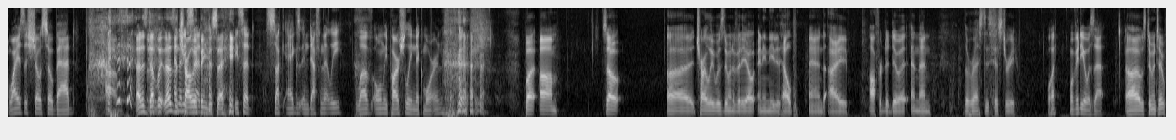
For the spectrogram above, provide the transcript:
why is this show so bad? Um, That is definitely that is a and then he Charlie said- thing to say. he said, "Suck eggs indefinitely, love only partially." Nik Morton. But um, so uh, Charlie was doing a video and he needed help, and I offered to do it, and then the rest is history. what? What video was that? Uh, it was two and two.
